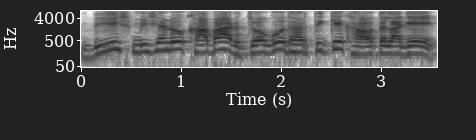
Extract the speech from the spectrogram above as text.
বিষ মিশানো খাবার জগধার্তীকে খাওয়াতে লাগে।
